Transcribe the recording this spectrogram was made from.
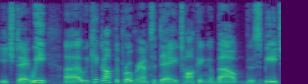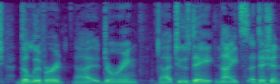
each day. We uh, we kicked off the program today talking about the speech delivered during Tuesday night's edition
